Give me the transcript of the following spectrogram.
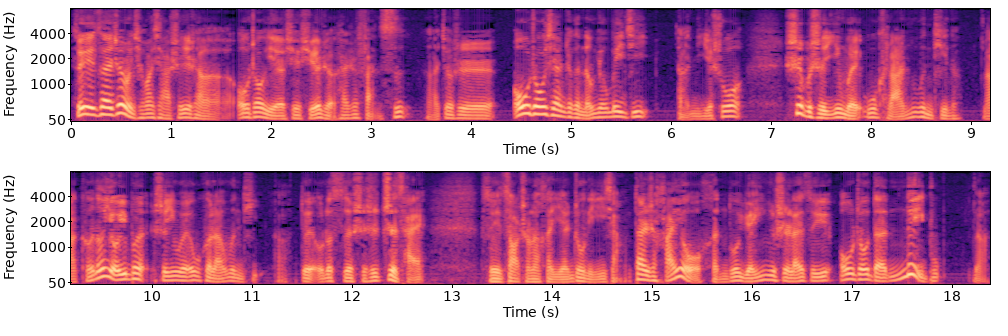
所以在这种情况下，实际上欧洲也有些学者开始反思啊，就是欧洲现在这个能源危机啊，你说是不是因为乌克兰问题呢？啊，可能有一部分是因为乌克兰问题啊，对俄罗斯实施制裁，所以造成了很严重的影响。但是还有很多原因是来自于欧洲的内部啊，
